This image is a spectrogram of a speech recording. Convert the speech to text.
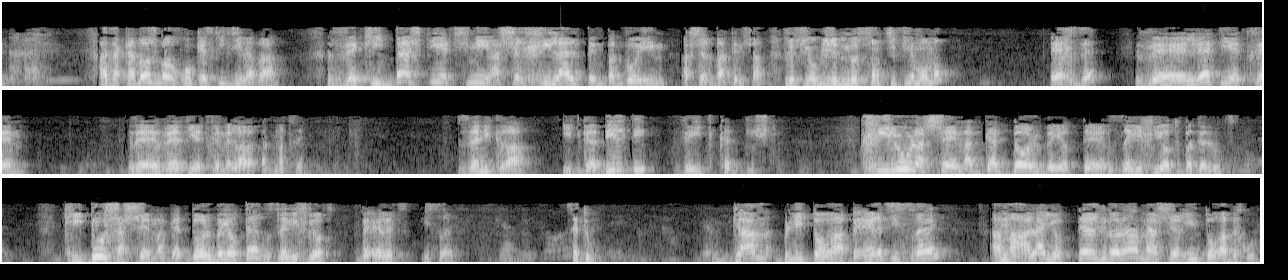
אז הקדוש ברוך הוא, qu'est-ce qu'il? וקידשתי את שמי אשר חיללתם בגויים אשר באתם שם. Je suis obligé de me sanctifier mon nom. חילול השם הגדול ביותר זה לחיות בגלות, קידוש השם הגדול ביותר זה לחיות בארץ ישראל. זה טוב. גם בלי תורה בארץ ישראל, המעלה יותר גדולה מאשר עם תורה בחו"ל.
